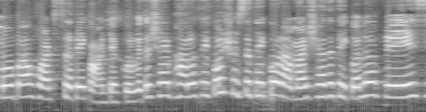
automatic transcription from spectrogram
ইমো বা হোয়াটসঅ্যাপে কন্ট্যাক্ট করবে। তো সবাই ভালো থেকো সুস্থ থেকো আর আমার সাথে থেকো। হলো হাফেজ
